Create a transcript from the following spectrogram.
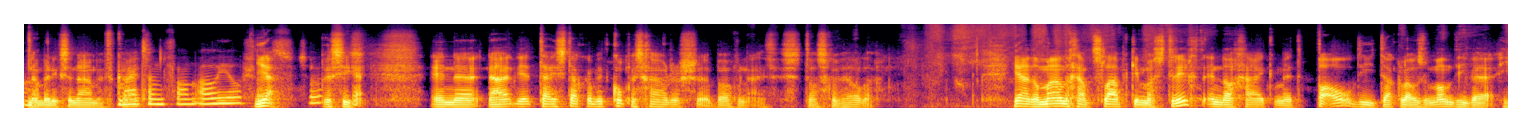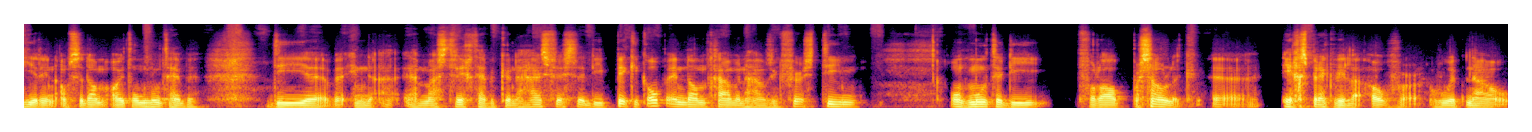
Nou ben ik zijn naam even kwijt. Maarten van Ooyen? Ja, zo? Precies. Ja. En eh nou, Thijs stak er met kop en schouders eh, bovenuit. Dus het was geweldig. Ja, dan maandagavond slaap ik in Maastricht. En dan ga ik met Paul, die dakloze man die we hier in Amsterdam ooit ontmoet hebben. Die eh, we in Maastricht hebben kunnen huisvesten. Die pik ik op. En dan gaan we een Housing First team ontmoeten. Die vooral persoonlijk in gesprek willen over hoe het nou,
